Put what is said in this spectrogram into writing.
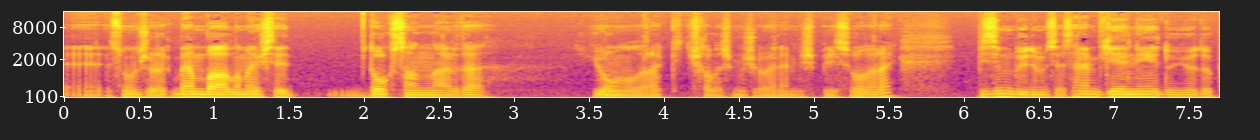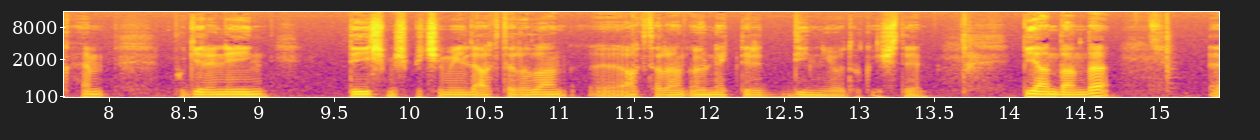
E, sonuç olarak ben bağlama işte 90'larda yoğun olarak çalışmış, öğrenmiş birisi olarak bizim duyduğumuz ses hem geleneği duyuyorduk hem bu geleneğin değişmiş biçimiyle aktarılan e, aktaran örnekleri dinliyorduk. İşte bir yandan da e,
